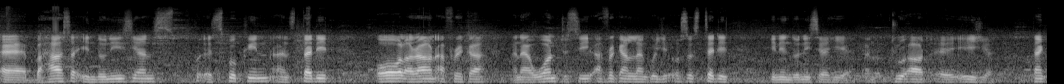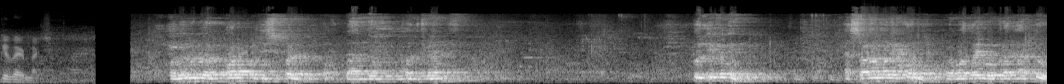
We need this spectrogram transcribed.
uh, Bahasa Indonesian sp spoken and studied all around Africa, and I want to see African language also studied in Indonesia here and throughout uh, Asia. Thank you very much. Honorable all participants Bandung Conference, good evening. Assalamualaikum warahmatullahi wabarakatuh.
